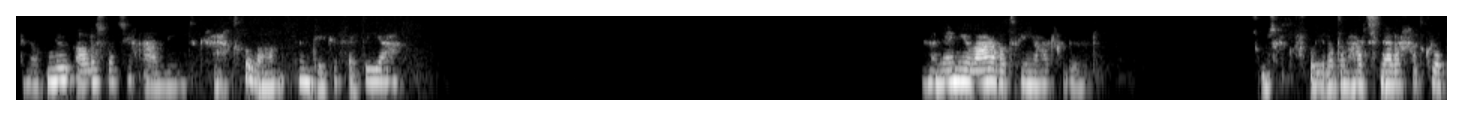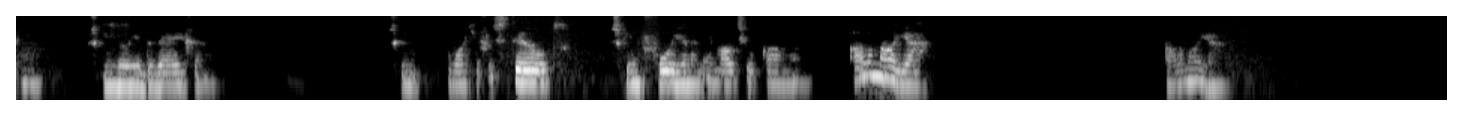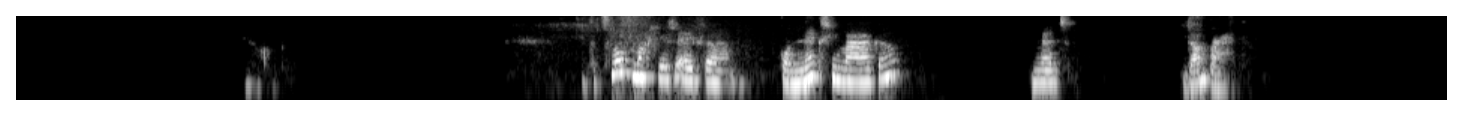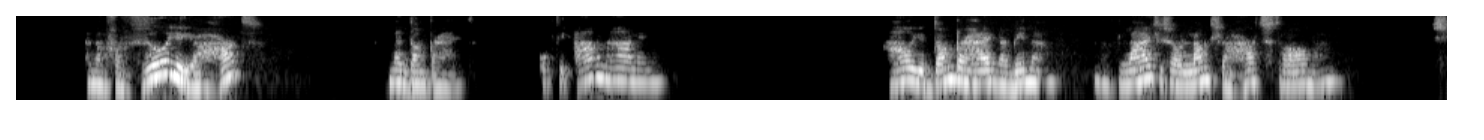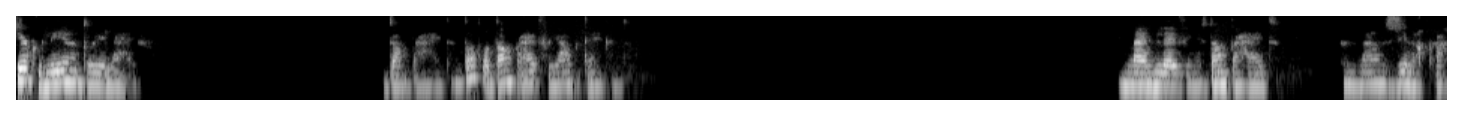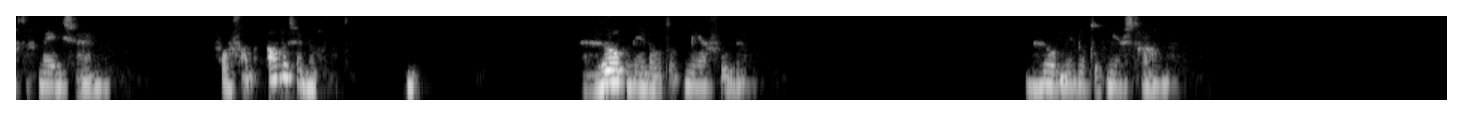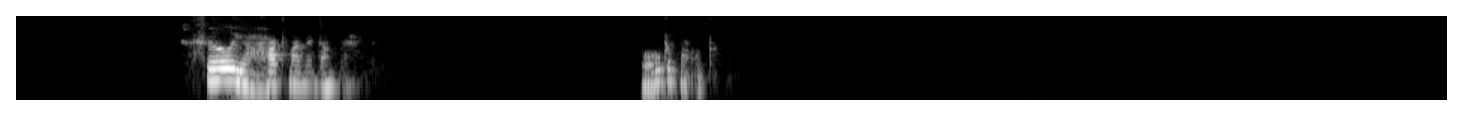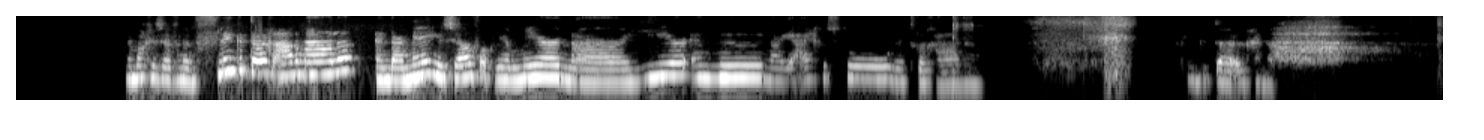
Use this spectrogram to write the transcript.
En ook nu alles wat zich aandient, krijgt gewoon een dikke vette ja. En dan neem je waar wat er in je hart gebeurt. Soms voel je dat een hart sneller gaat kloppen. Misschien wil je bewegen. Misschien word je verstild. Misschien voel je een emotie opkomen. Allemaal ja. Allemaal ja. Heel goed. En tot slot mag je eens even connectie maken met dankbaarheid. En dan vervul je je hart met dankbaarheid. Op die ademhaling haal je dankbaarheid naar binnen. En laat je zo langs je hart stromen, circulerend door je lijf. Dankbaarheid. En dat wat dankbaarheid voor jou betekent. In mijn beleving is dankbaarheid een waanzinnig krachtig medicijn voor van alles en nog wat. Een hulpmiddel tot meer voelen. Een hulpmiddel tot meer stromen. Vul je hart maar met dankbaarheid. Roep het maar op. Dan mag je eens even een flinke teug ademhalen en daarmee jezelf ook weer meer naar hier en nu, naar je eigen stoel, weer terughalen. Flinke teug en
